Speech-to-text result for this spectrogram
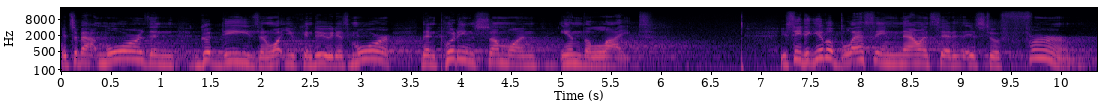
it's about more than good deeds and what you can do. It is more than putting someone in the light. You see, to give a blessing Nouwen said is to affirm,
